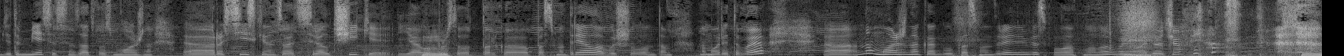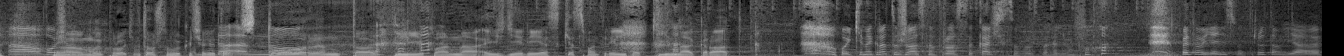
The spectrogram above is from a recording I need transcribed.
где-то месяц назад, возможно. Э, российский называется сериал Чики. Я его mm. просто вот только посмотрела. Вышел он там на море ТВ. Э, ну, можно как бы посмотреть бесплатно, да, понимаете, о чем я. Mm. а, в общем, а, мы против того, чтобы вы качали да, так 100 торрентах, либо на HD-резке, смотри, либо кинократ. Ой, кинократ ужасно просто, качество просто галимо. Поэтому я не смотрю там, я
